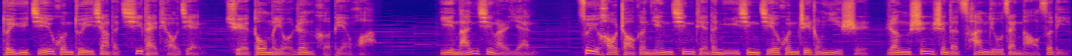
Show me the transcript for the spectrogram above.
对于结婚对象的期待条件。却都没有任何变化。以男性而言，最好找个年轻点的女性结婚，这种意识仍深深地残留在脑子里。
